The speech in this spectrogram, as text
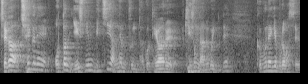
제가 최근에 어떤 예수님 믿지 않는 분하고 대화를 계속 나누고 있는데 그분에게 물어봤어요.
